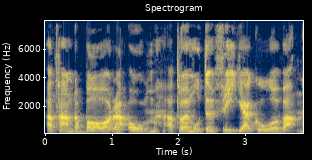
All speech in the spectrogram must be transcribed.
att handla bara om att ta emot den fria gåvan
